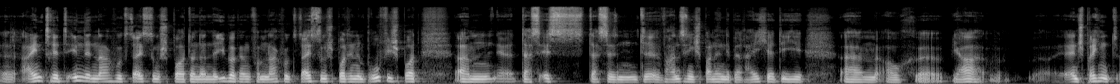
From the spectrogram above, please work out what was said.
äh, Eintritt in den Nachwuchsleistungssport und dann der Übergang vom Nachwuchsleistungssport in den Profisport, ähm, äh, das ist, das sind äh, wahnsinnig spannende Bereiche, die ähm, auch äh, ja äh, entsprechend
